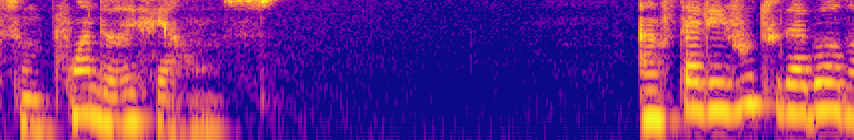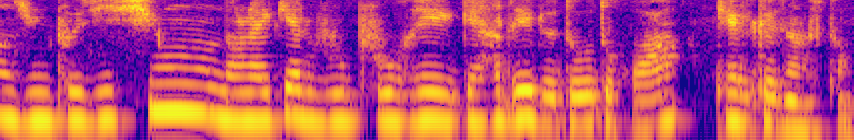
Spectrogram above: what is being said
son point de référence. Installez-vous tout d'abord dans une position dans laquelle vous pourrez garder le dos droit quelques instants.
